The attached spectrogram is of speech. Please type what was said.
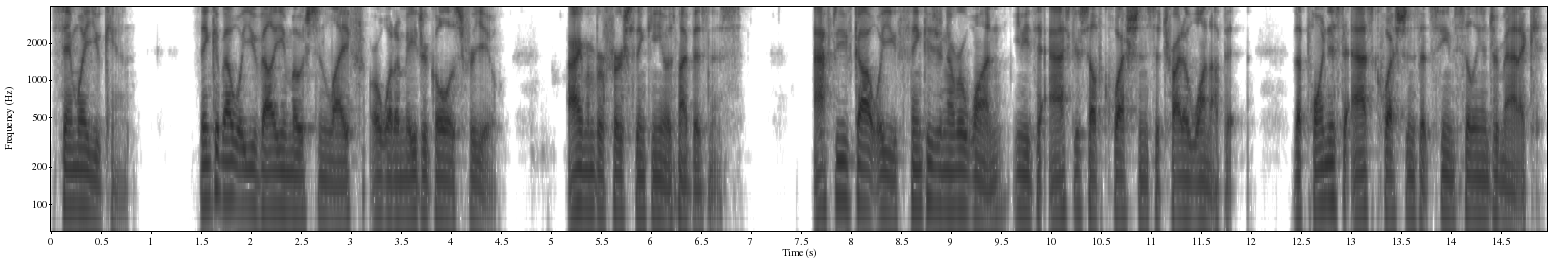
Same way you can. Think about what you value most in life or what a major goal is for you. I remember first thinking it was my business. After you've got what you think is your number one, you need to ask yourself questions to try to one up it. The point is to ask questions that seem silly and dramatic.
